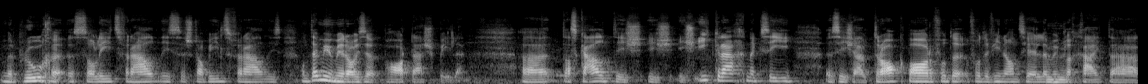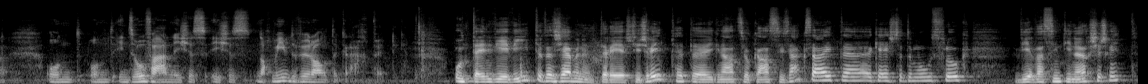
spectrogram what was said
wir brauchen ein solides Verhältnis, ein stabiles Verhältnis. Und dann müssen wir unseren Part auch spielen. Äh, das Geld ist, ist, ist eingerechnet gewesen. Es ist auch tragbar von der, von der finanziellen mhm. Möglichkeiten her. Und, und insofern ist es, ist es nach meinem Dafürhalten gerechtfertigt. Und dann wie weiter? Das ist eben der erste Schritt, hat Ignazio Cassis auch gesagt äh, gestern am Ausflug. Wie, was sind die nächsten Schritte?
